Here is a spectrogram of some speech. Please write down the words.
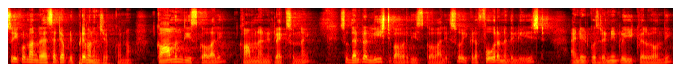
సో ఇప్పుడు మనం రాసేటప్పుడు ఇప్పుడే మనం చెప్పుకున్నాం. కామన్ తీసుకోవాలి. కామన్ అన్నింటిలో ఎక్స్ ఉన్నాయి. సో దాంట్లో లీస్ట్ పవర్ తీసుకోవాలి. సో ఇక్కడ ఫోర్ అనేది లీస్ట్ అండ్ ఇట్ కోసం రెండింటిలో ఈక్వల్గా ఉంది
